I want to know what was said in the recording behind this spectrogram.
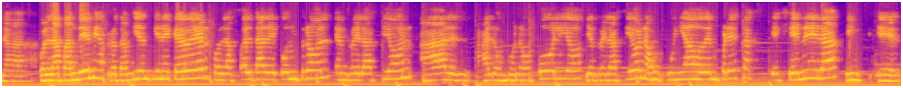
la, con la pandemia, pero también tiene que ver con la falta de control en relación al, a los monopolios y en relación a un puñado de empresas que genera, que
